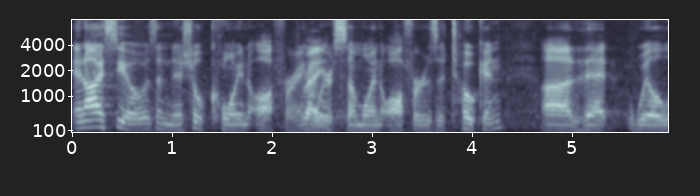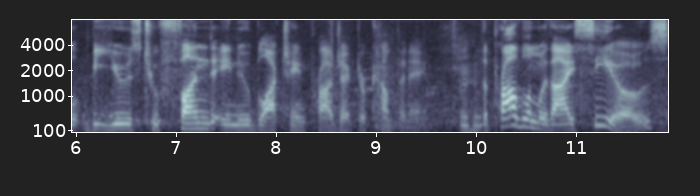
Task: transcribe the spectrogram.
an ICO is an initial coin offering Right. where someone offers a token uh, that will be used to fund a new blockchain project or company. The problem with ICOs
